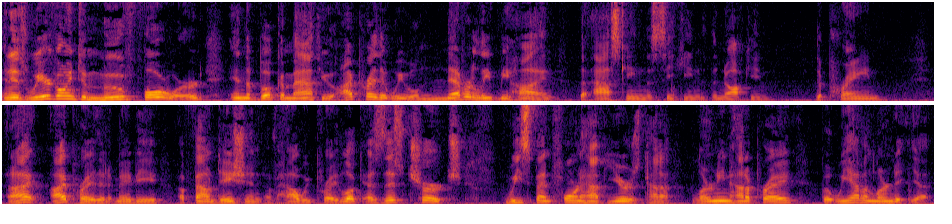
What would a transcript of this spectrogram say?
And as we're going to move forward in the book of Matthew, I pray that we will never leave behind the asking, the seeking, the knocking, the praying. And I, I pray that it may be a foundation of how we pray. Look, as this church, we spent four and a half years kind of learning how to pray, but we haven't learned it yet.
